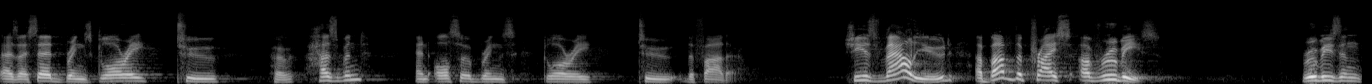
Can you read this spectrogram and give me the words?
as I said, brings glory to her husband and also brings glory to the Father. She is valued above the price of rubies. Rubies in,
